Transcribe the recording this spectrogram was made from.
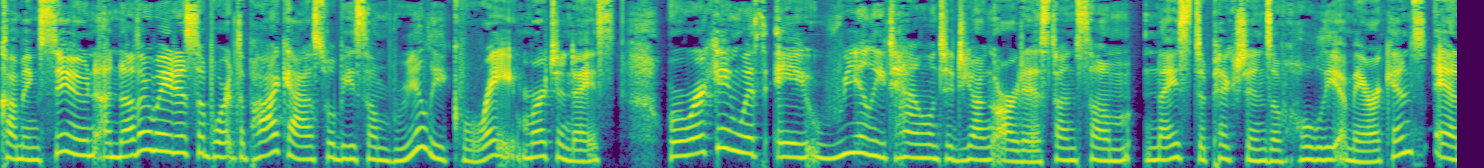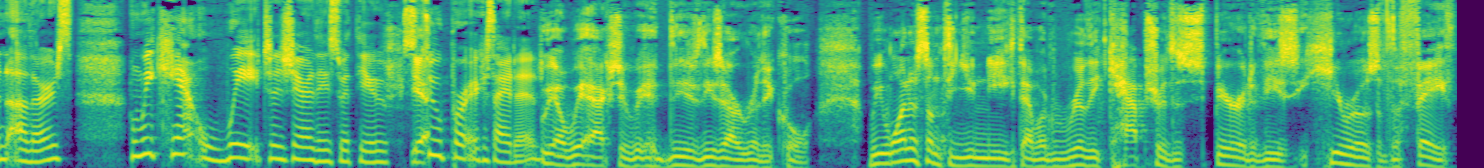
coming soon, another way to support the podcast will be some really great merchandise. We're working with a really talented young artist on some nice depictions of holy Americans and others. And we can't wait to share these with you. Yeah. Super excited. Yeah, we actually, we, these, these are really cool. We wanted something unique that would really capture the spirit of these heroes of the faith.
